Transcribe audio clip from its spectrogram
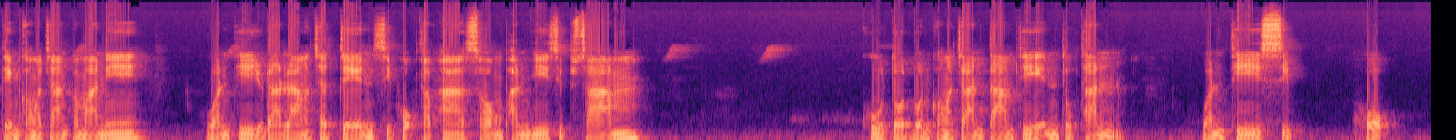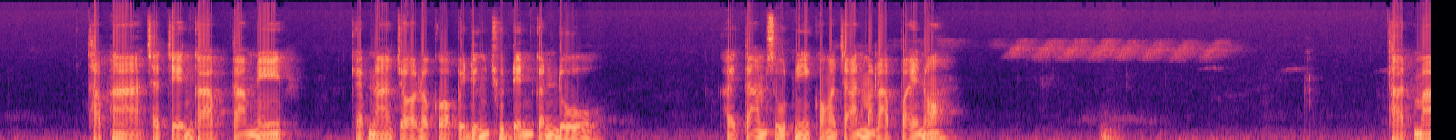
เต็มของอาจารย์ประมาณนี้ วันที่อยู่ด้านล่างชัดเจน 16ทับ5 2023 คู่โต๊ดบนของอาจารย์ตามที่เห็นทุกท่าน วันที่ 16ทับ5ชัดเจนครับ ตามนี้แคปหน้าจอแล้วก็ไปดึงชุดเด่นกันดู ใครตามสูตรนี้ของอาจารย์มารับไปเนาะ ถัดมา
